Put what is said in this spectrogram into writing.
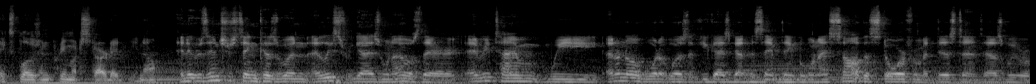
explosion pretty much started. You know. And it was interesting because when, at least for guys, when I was there, every time we, I don't know what it was if you guys got the same thing, but when I saw the store from a distance as we were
